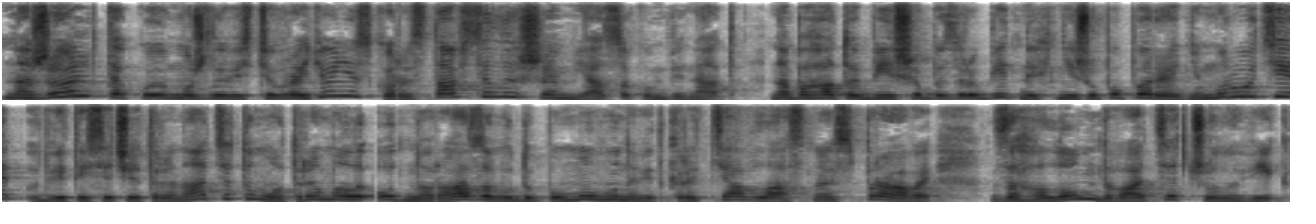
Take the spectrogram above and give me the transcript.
На жаль, такою можливістю в районі скористався лише м'ясокомбінат. Набагато більше безробітних, ніж у попередньому році, у 2013-му отримали одноразову допомогу на відкриття власної справи. Загалом 20 чоловік.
